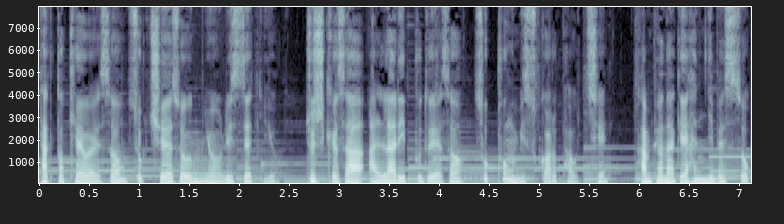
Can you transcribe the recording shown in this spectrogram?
닥터케어에서 숙취해소 음료 리셋유 주식회사 알라리 푸드에서 소풍 미숫가루 파우치 간편하게 한 입에 쏙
